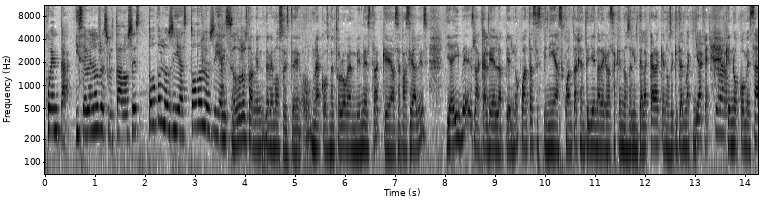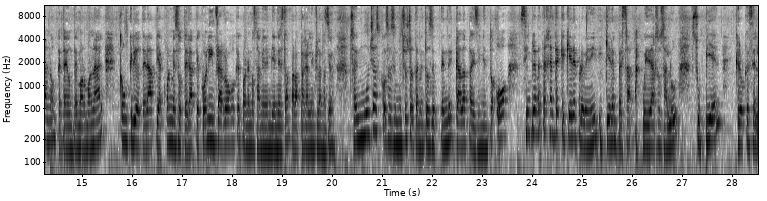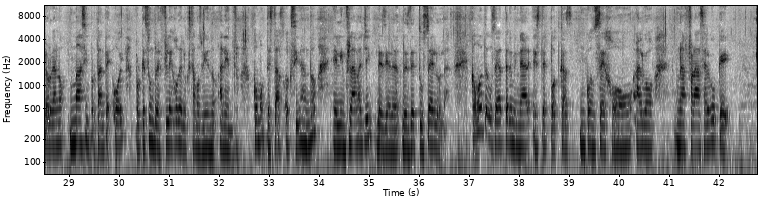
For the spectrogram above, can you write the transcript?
cuenta y se ven los resultados es todos los días, todos los días. nosotros también tenemos este una cosmetóloga en Bienesta que hace faciales y ahí ves la calidad de la piel, ¿no? Cuántas espinillas, cuánta gente llena de grasa que no se limpia la cara, que no se quita el maquillaje, que no come sano, que trae un tema hormonal, con crioterapia, con mesoterapia, con infrarrojo que ponemos también en Bienesta para apagar la inflamación. O sea, hay muchas cosas y muchos tratamientos, depende cada padecimiento o simplemente gente que quiere prevenir y quiere empezar a cuidar su salud, su piel creo que es el órgano más importante hoy porque es un reflejo de lo que estamos viviendo adentro. Cómo te estás oxidando el inflammaging desde, desde tu célula. ¿Cómo te gustaría terminar este podcast? Un consejo, algo, una frase, algo que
